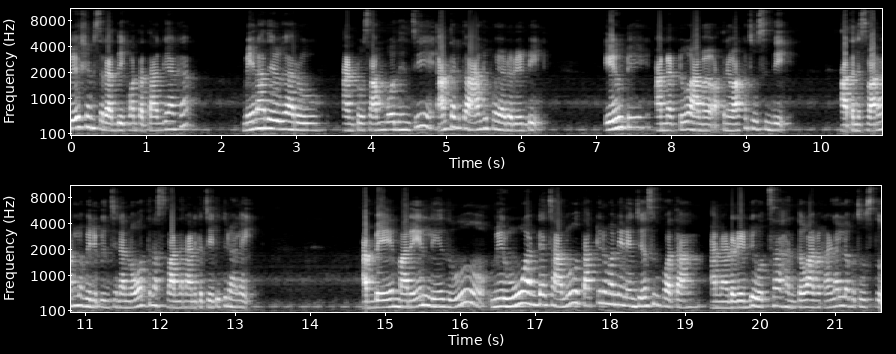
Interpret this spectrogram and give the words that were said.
పేషెంట్స్ రద్దీ కొంత తగ్గాక మీనాదేవి గారు అంటూ సంబోధించి అంతటితో ఆగిపోయాడు రెడ్డి. ఏమిటి? అన్నట్టు ఆమె అతని వాక చూసింది. అతని స్వరంలో వినిపించిన నూతన స్పందనానికి చెగుతురాలై అబ్బే మరేం లేదు. మీరు ఊ అంటే చాలు తక్కినవన్నీ నేను చేసుకుపోతా అన్నాడు రెడ్డి ఉత్సాహంతో ఆమె కళ్ళల్లోకి చూస్తూ.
